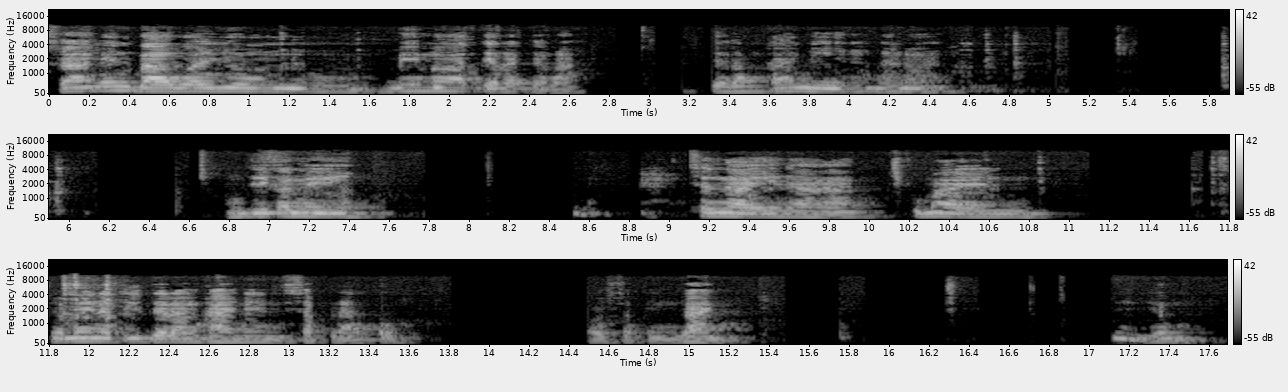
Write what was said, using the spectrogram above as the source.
Sa amin, bawal yung may mga tira-tira. Tirang kanin, ano. Hindi kami sanay na kumain na may natitirang kanin sa plato o sa pinggan. Yun.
